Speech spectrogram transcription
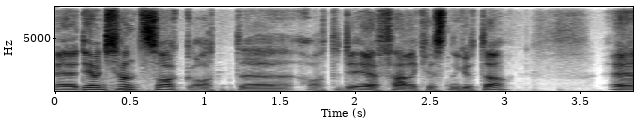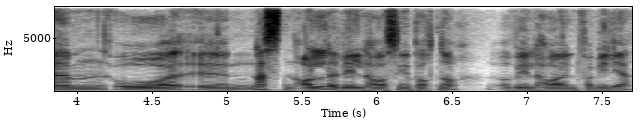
Det er jo en kjent sak at, at det er færre kristne gutter. Um, og nesten alle vil ha sin partner og vil ha en familie.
